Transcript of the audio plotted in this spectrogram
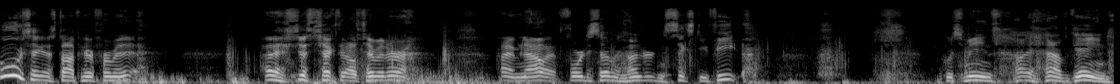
Ooh, taking a stop here for a minute. I just checked the altimeter. I am now at 4,760 feet, which means I have gained.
